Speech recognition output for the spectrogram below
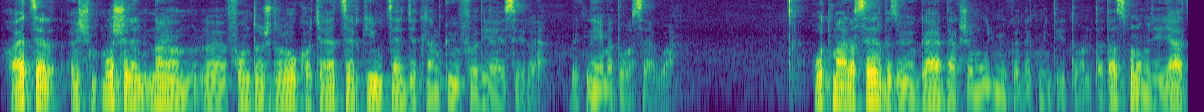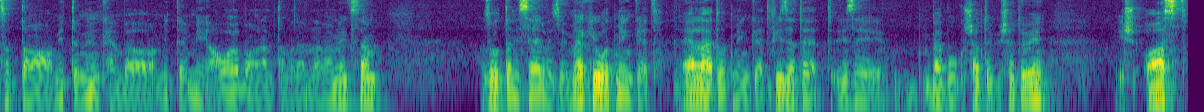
Ha egyszer, és most jön egy nagyon fontos dolog, hogyha egyszer kijutsz egyetlen külföldi helyszínre, mondjuk Németországba, ott már a szervező gárdák sem úgy működnek, mint itthon. Tehát azt mondom, hogy én játszottam a, mit a Münchenbe, a, mit a, mi a halban, nem tudom, nem, nem emlékszem, az ottani szervező meghívott minket, ellátott minket, fizetett, izé, bebuk, stb. stb. És azt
